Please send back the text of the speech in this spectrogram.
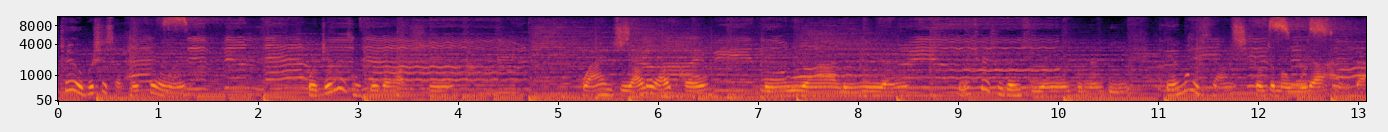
这又不是小学作文。我真的想做个老师。我暗自摇了摇头。林依人啊，林依人，的确是跟许妍妍不能比，连梦想都这么无聊暗淡。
